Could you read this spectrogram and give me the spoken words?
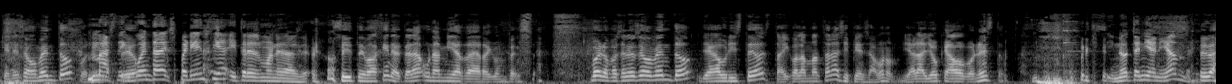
Que en ese momento... Pues, Más Euristeo- 50 de experiencia y tres monedas de oro. Sí, te imaginas, te da una mierda de recompensa. Bueno, pues en ese momento llega Euristeo, está ahí con las manzanas y piensa, bueno, ¿y ahora yo qué hago con esto? Porque Y no tenía ni hambre. Era-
